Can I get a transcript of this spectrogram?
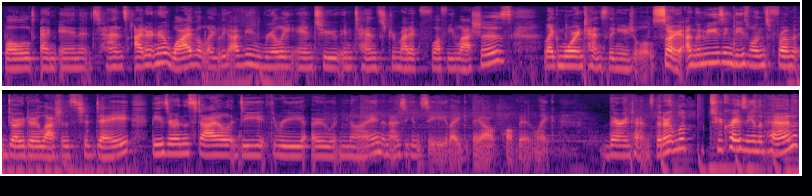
bold, and intense. I don't know why, but lately I've been really into intense, dramatic, fluffy lashes like more intense than usual. So I'm going to be using these ones from Dodo Lashes today. These are in the style D309 and as you can see like they are popping like they're intense. They don't look too crazy in the pan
